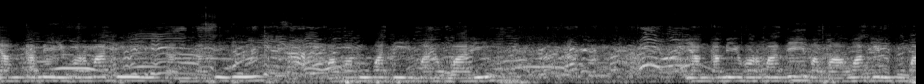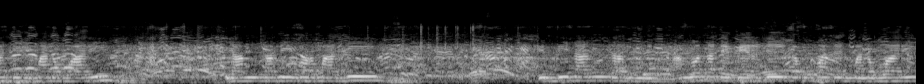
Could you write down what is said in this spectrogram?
Yang kami hormati dan kasihi Bapak Bupati Manokwari, yang kami hormati Bapak Wakil Bupati Manokwari, yang kami hormati pimpinan dan anggota DPRD Kabupaten Manokwari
